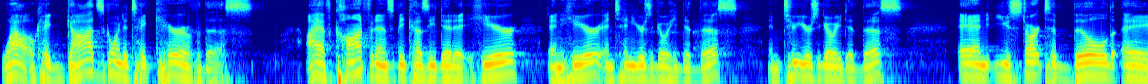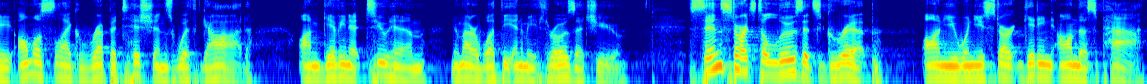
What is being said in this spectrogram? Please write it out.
wow, okay, God's going to take care of this. I have confidence because He did it here and here, and 10 years ago He did this, and two years ago He did this. And you start to build a almost like repetitions with God on giving it to Him no matter what the enemy throws at you. Sin starts to lose its grip on you when you start getting on this path.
